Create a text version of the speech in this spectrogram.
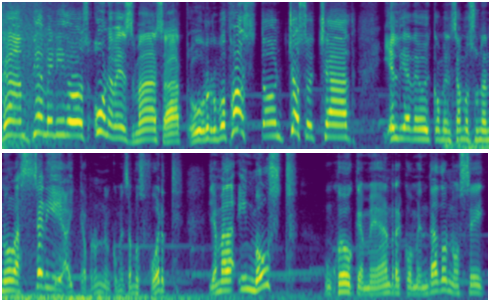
Sean bienvenidos una vez más a Turbo Foston. Yo soy Chad y el día de hoy comenzamos una nueva serie. Ay, cabrón, comenzamos fuerte. Llamada Inmost. Un juego que me han recomendado, no sé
